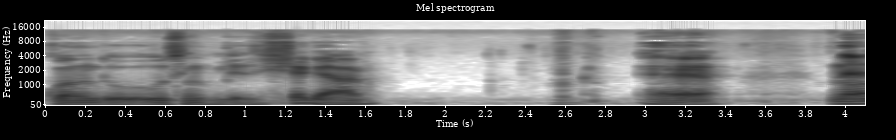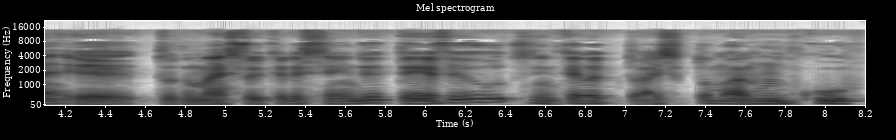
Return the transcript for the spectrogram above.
quando os ingleses chegaram. É, né, e tudo mais foi crescendo e teve os intelectuais que tomaram um cu.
